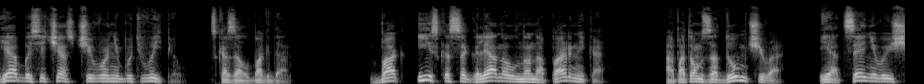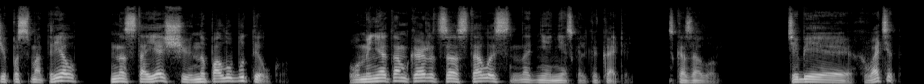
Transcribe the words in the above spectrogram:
«Я бы сейчас чего-нибудь выпил», — сказал Богдан. Бак искоса глянул на напарника, а потом задумчиво и оценивающе посмотрел на стоящую на полу бутылку. «У меня там, кажется, осталось на дне несколько капель», — сказал он. «Тебе хватит?»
